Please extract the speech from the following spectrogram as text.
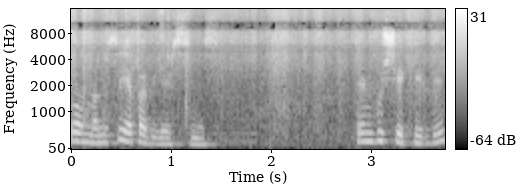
dolmanızı yapabilirsiniz. Ben bu şekilde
